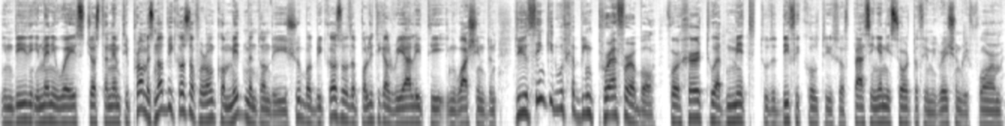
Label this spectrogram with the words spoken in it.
indeed in many ways just an empty promise, not because of her own commitment on the issue, but because of the political reality in Washington. Do you think it would have been preferable for her to admit to the difficulties of passing any sort of immigration reform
